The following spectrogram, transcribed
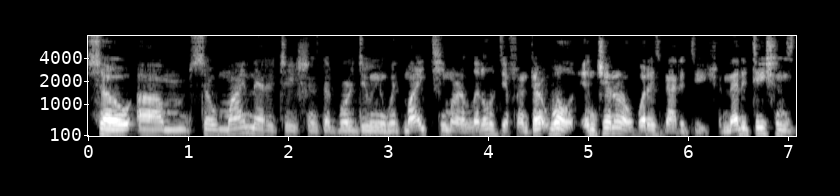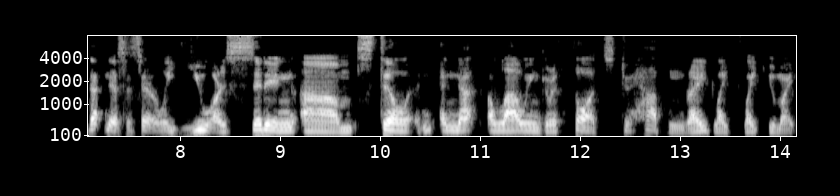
So, um, so my meditations that we're doing with my team are a little different. They're, well, in general, what is meditation? Meditation is not necessarily you are sitting um, still and, and not allowing your thoughts to happen, right? Like like you might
